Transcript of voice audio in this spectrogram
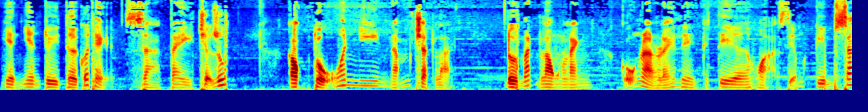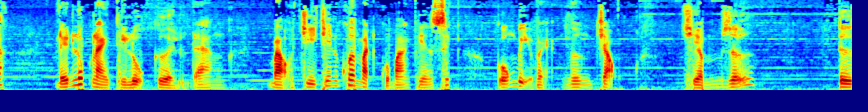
hiển nhiên tùy thời có thể ra tay trợ giúp. Cọc thủ Huân Nhi nắm chặt lại, đôi mắt long lành cũng là lóe lên cái tia hỏa diễm kim sắc. Đến lúc này thì nụ cười đang bảo trì trên khuôn mặt của mang tiên xích cũng bị vẻ ngưng trọng, chiếm giữ, từ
